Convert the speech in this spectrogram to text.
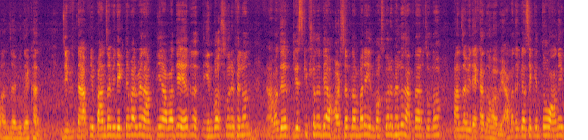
পাঞ্জাবি দেখান। আপনি পাঞ্জাবি দেখতে পারবেন, আপনি আমাদের ইনবক্স করে ফেলুন। আমাদের ডিসক্রিপশনে দেওয়া হোয়াটসঅ্যাপ নাম্বারে ইনবক্স করে ফেলুন, আপনার জন্য পাঞ্জাবি দেখানো হবে। আমাদের কাছে কিন্তু অনেক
